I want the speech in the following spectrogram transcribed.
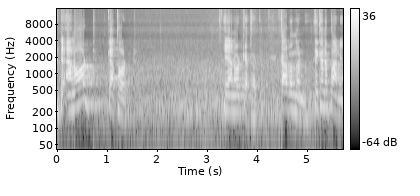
এটা অ্যানড ক্যাথড এই অ্যানড ক্যাথড কার্বন দণ্ড। এখানে পানি।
